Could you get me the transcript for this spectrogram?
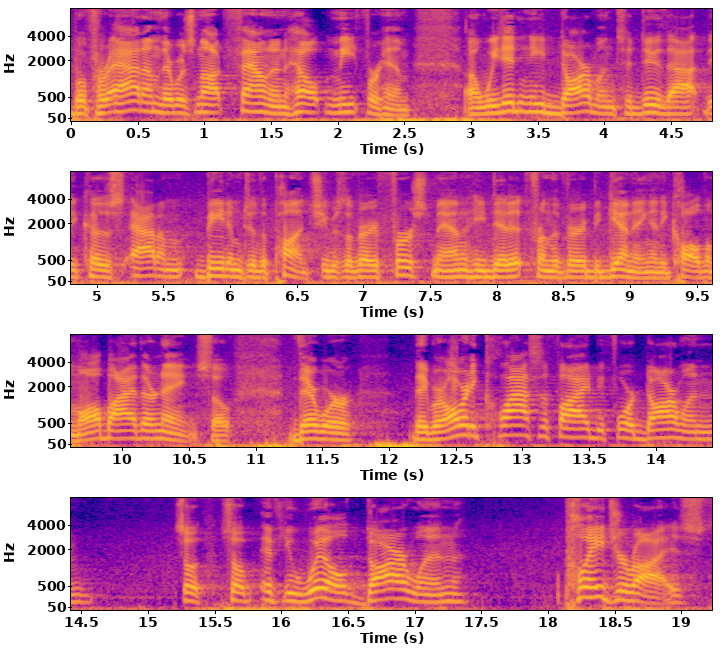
But for Adam, there was not found an help meet for him. Uh, we didn't need Darwin to do that because Adam beat him to the punch. He was the very first man, and he did it from the very beginning, and he called them all by their names. So there were, they were already classified before Darwin. So, so if you will, Darwin plagiarized,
